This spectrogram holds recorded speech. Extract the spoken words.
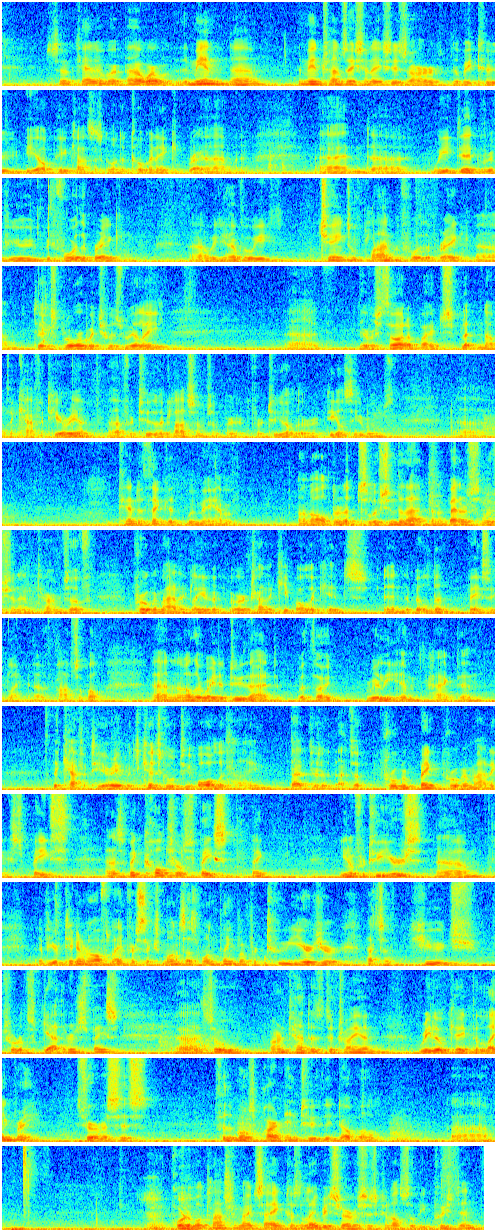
So kind of, where- uh, where, the main, um, the main transition issues are, there'll be two ELP classes going to Tokeneke. Right. Um, And uh, we did review before the break. Uh, We have a wee change in plan before the break um, to explore, which was really, uh, there was thought about splitting up the cafeteria uh, for two of the classrooms and for, for two other DLC rooms. Uh, tend to think that we may have a- an alternate solution to that and a better solution in terms of programmatically, we're trying to keep all the kids in the building, basically, if possible. And another way to do that without really impacting the cafeteria, which kids go to all the time, that, that's a big programmatic space, and it's a big cultural space, like, you know, for two years. Um, if you're taking it offline for six months, that's one thing, but for two years, you're, that's a huge sort of gathering space. Uh, so our intent is to try and relocate the library services, for the most part, into the double uh, portable classroom outside, because the library services can also be pushed in,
